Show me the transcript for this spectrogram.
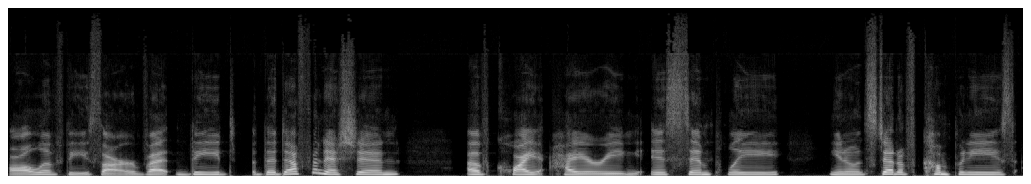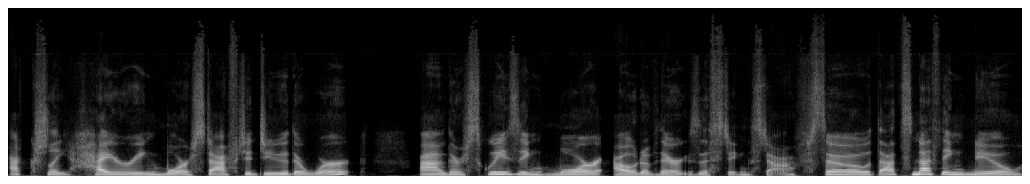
all of these are, but the the definition of quiet hiring is simply, you know, instead of companies actually hiring more staff to do their work, uh, they're squeezing more out of their existing staff. So that's nothing new.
